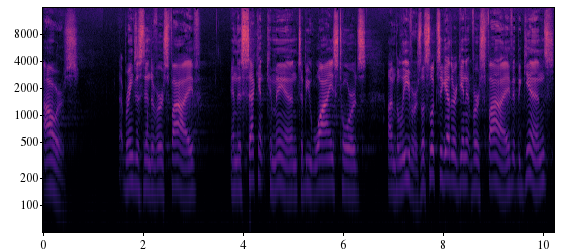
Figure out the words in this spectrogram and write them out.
ours. That brings us into verse 5 and this second command to be wise towards unbelievers. Let's look together again at verse 5. It begins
